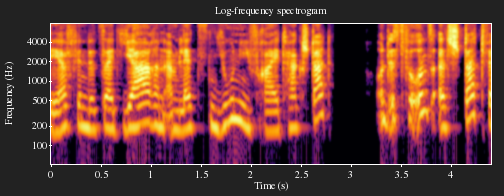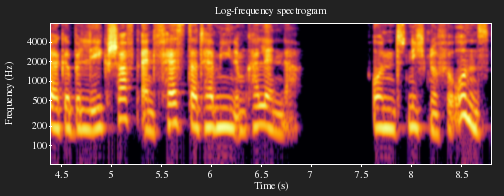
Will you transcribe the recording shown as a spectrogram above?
Der findet seit Jahren am letzten Juni-Freitag statt und ist für uns als Stadtwerke Belegschaft ein fester Termin im Kalender. Und nicht nur für uns.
